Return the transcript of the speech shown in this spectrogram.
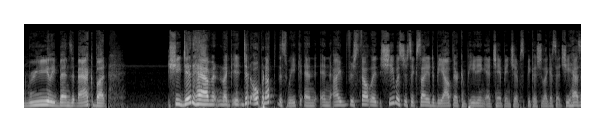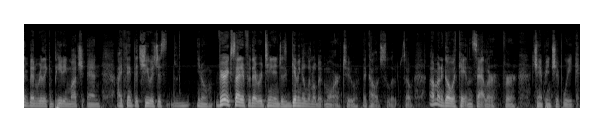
really bends it back, but she did have like it did open up this week and and I just felt like she was just excited to be out there competing at championships because she like I said she hasn't been really competing much and I think that she was just you know very excited for that routine and just giving a little bit more to the college salute. So I'm going to go with Caitlin Sattler for championship week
